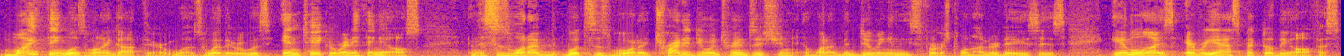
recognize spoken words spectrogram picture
My thing was when I got there was whether it was intake or anything else, and this is what I what's is what I try to do in transition, and what I've been doing in these first 100 days is analyze every aspect of the office.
